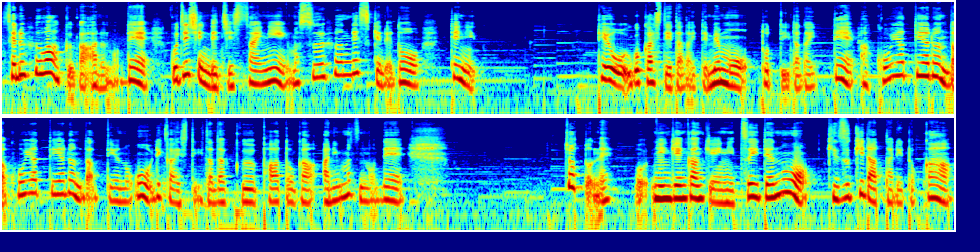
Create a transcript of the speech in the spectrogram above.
セルフワークがあるので、ご自身で実際に、まあ、数分ですけれど、手に手を動かしていただいてメモを取っていただいてあこうやってやるんだこうやってやるんだっていうのを理解していただくパートがありますのでょっとね人間関係についての気づきだったりとか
